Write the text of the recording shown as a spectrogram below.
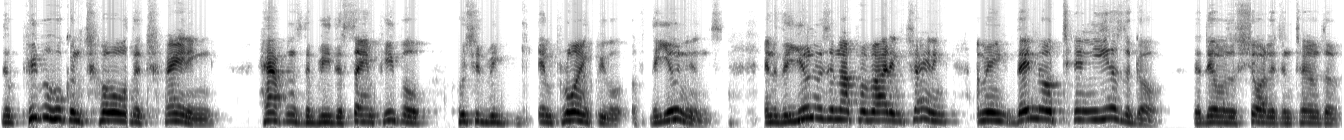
the people who control the training happens to be the same people who should be employing people, the unions. And if the unions are not providing training, I mean, they know 10 years ago that there was a shortage in terms of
